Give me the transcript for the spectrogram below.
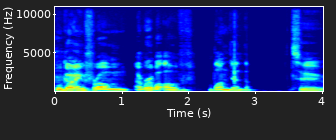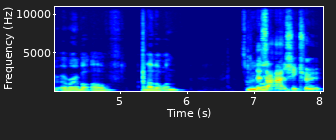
We're going from a robot of one gender to a robot of another one. Is on. that actually true?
